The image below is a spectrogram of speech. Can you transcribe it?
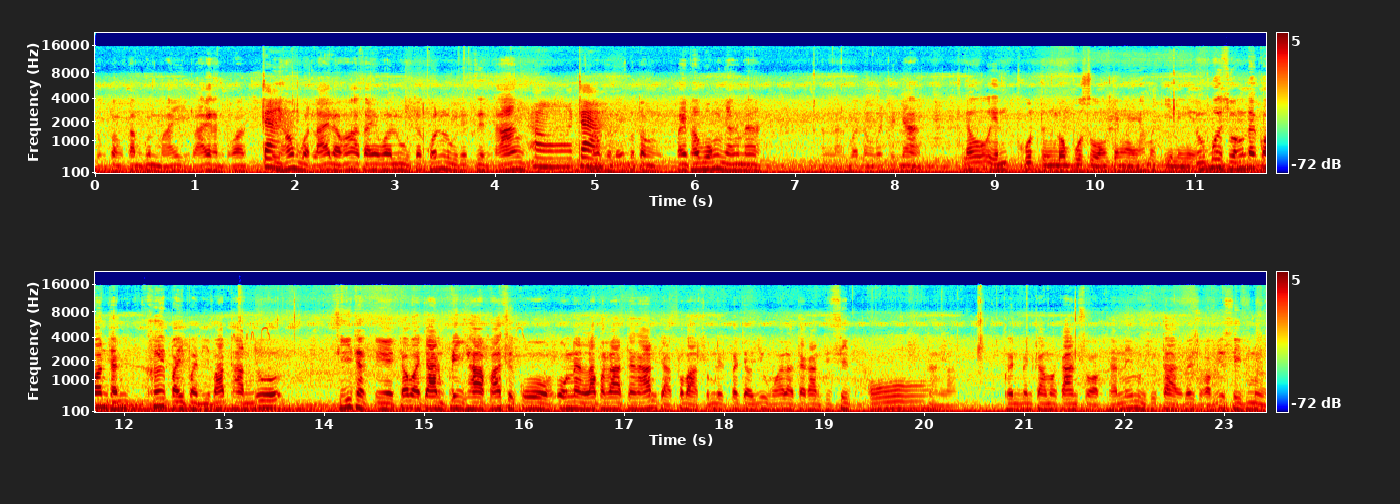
ถูกต้องตามกฎหมายอีกหลายขั้นตอนจ้ะ ที่เขาบวชหลายแล้วเขาอาศัยว่ารู้จะค้นรู้จะเส้นทาง อ๋อจ้าเราก็เลยไม่ต้องไปพะวงหยังนะนั่นล่ะไม่ต้องไปคิดยาก แล้วเห็นพูดถึงหลวงปู่สวงเป็นไงครับเมื่อกี้นี้หลวงปู่สวงแต่ก่อนฉันเคยไปปฏิบัติธรรมอยู่ศรีสะเกษกับอาจารย์ปรีชาภาสโกองค์นั้นรับพระราชทานจากพระบาทสมเด็จพระเจ้าอยู่หัวรัชกาลที่สิบโอ้นั่นล่ะเพิ่นเป็นกรรมการสอบฉันในมือสุดท้ายไปสอบอยู่สิบมือ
